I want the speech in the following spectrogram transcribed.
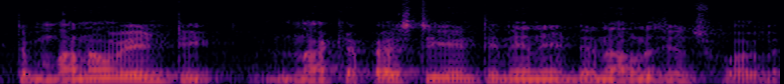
అంటే మనం ఏంటి నా కెపాసిటీ ఏంటి నేనేంటి అని ఆలోచించుకోవాలి.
